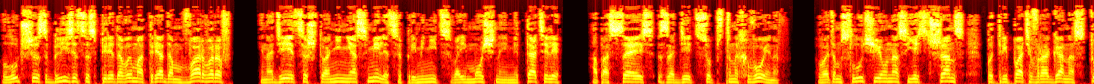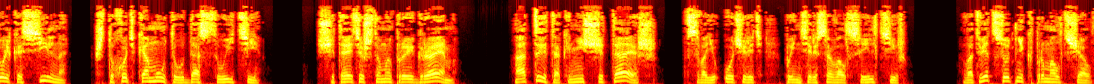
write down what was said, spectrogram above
Лучше сблизиться с передовым отрядом варваров и надеяться, что они не осмелятся применить свои мощные метатели, опасаясь задеть собственных воинов. В этом случае у нас есть шанс потрепать врага настолько сильно, что хоть кому-то удастся уйти. Считаете, что мы проиграем? А ты так не считаешь? В свою очередь поинтересовался Ильтир. В ответ сотник промолчал.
